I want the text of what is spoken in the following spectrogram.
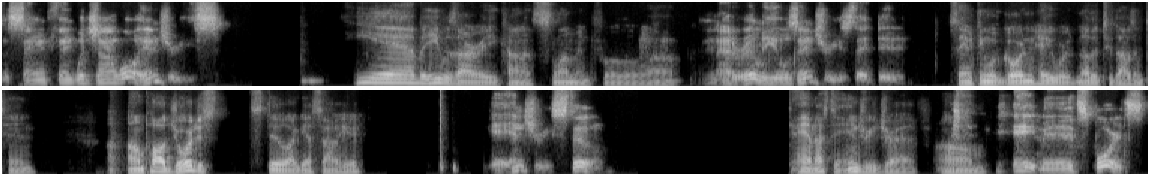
the same thing with John Wall, injuries. Yeah, but he was already kind of slumming for a little while. Not really. It was injuries that did it. Same thing with Gordon Hayward, another 2010. Um, Paul George is still, I guess, out here. Yeah, injuries still. Damn, that's the injury draft. Um, hey man, it's sports.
